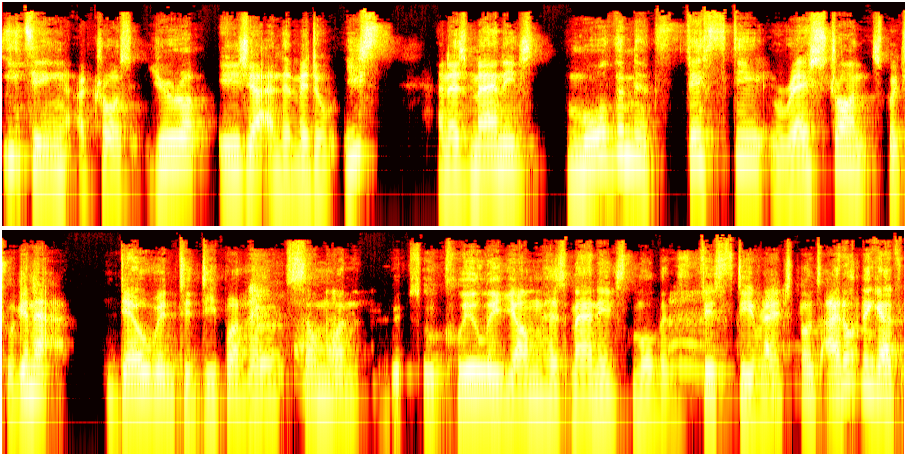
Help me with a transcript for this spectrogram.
eating across Europe, Asia, and the Middle East, and has managed more than 50 restaurants, which we're going to delve into deeper how someone so clearly young has managed more than 50 restaurants. I don't think I've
